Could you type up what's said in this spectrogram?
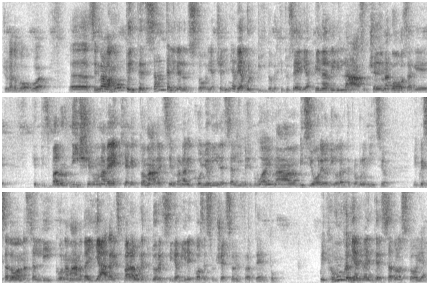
giocato poco, eh. Uh, sembrava molto interessante a livello di storia, cioè lì mi aveva colpito perché tu sei appena arrivi là, succede una cosa che, che ti sbalordisce con una vecchia che è tua madre che sembra una rincoglionita e sta lì invece tu hai una visione, lo dico tanto è proprio l'inizio, e questa donna sta lì con una mano tagliata che spara una e tu dovresti capire cosa è successo nel frattempo. Quindi comunque mi aveva interessato la storia.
